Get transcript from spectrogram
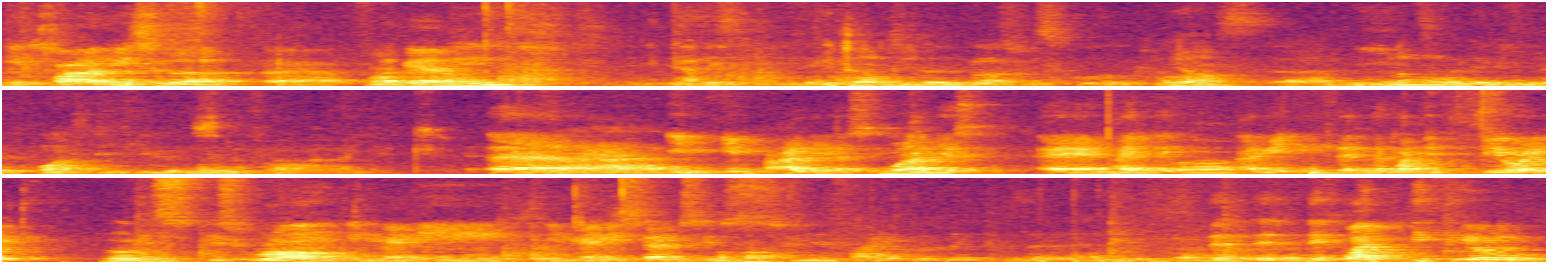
in Paradise uh, forget. Lebanese, Italian. Italian. The Glasgow School of Economics uh, means No. when they mean the quantity of money involved. Uh, in, in Paradise, in When? Paradise. Uh, I, I, I mean, the, the quantity theory or is, is wrong in many, in many senses. Uh-huh. Can you define it quickly? Because it hasn't been done. The, the, the quantity theory.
